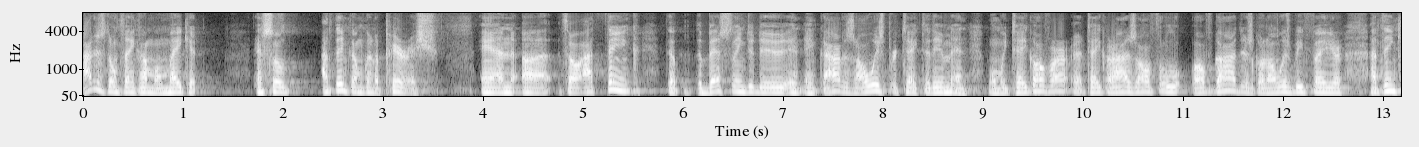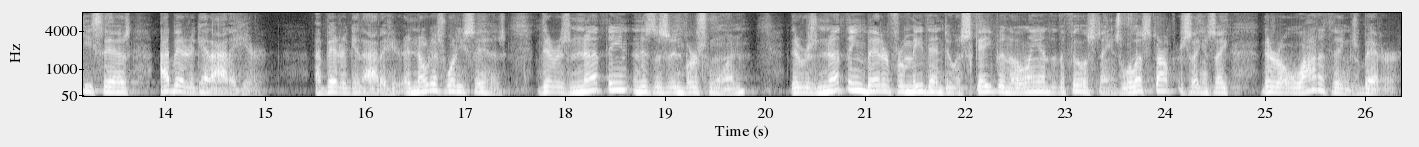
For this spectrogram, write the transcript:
I just don't think I'm going to make it. And so I think I'm going to perish. And uh, so I think that the best thing to do, and, and, God has always protected him. And when we take off our uh, take our eyes off off God, there's going to always be failure. I think He says, "I better get out of here. I better get out of here." And notice what He says: "There is nothing." this is in verse one. There is nothing better for me than to escape in the land of the Philistines. Well, let's stop for a second and say there are a lot of things better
